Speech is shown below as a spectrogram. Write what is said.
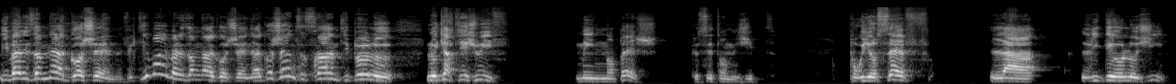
Il va les amener à Goshen. Effectivement, il va les amener à Goshen. Et à Goshen, ce sera un petit peu le, le quartier juif. Mais il n'empêche que c'est en Égypte. Pour Yosef, l'idéologie,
